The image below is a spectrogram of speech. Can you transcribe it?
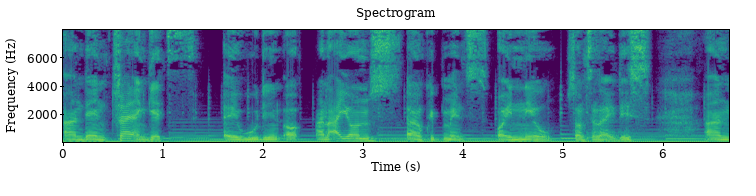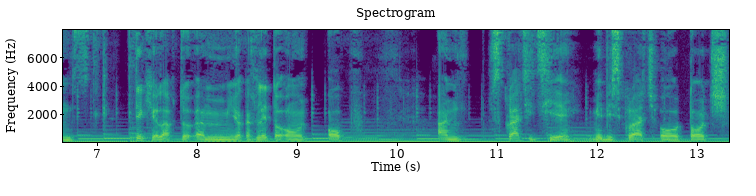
and then try and get a wooden or an iron uh, equipment or a nail, something like this, and take your laptop, um, your calculator on up and scratch it here. Maybe scratch or touch,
